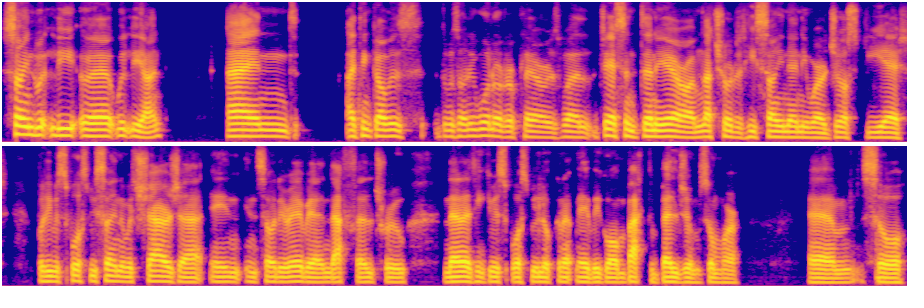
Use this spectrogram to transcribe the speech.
signed with Lee, uh, with Leon, and I think I was there was only one other player as well, Jason Denayer. I'm not sure that he signed anywhere just yet, but he was supposed to be signing with Sharjah in in Saudi Arabia, and that fell through. And then I think he was supposed to be looking at maybe going back to Belgium somewhere. Um, so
